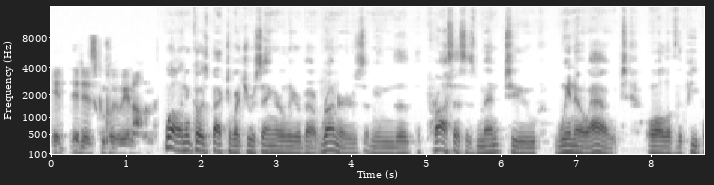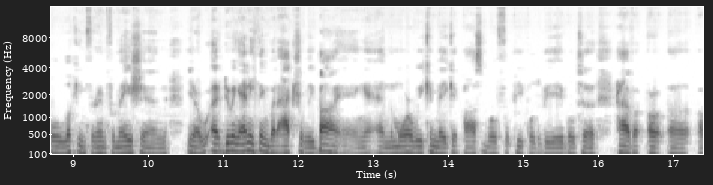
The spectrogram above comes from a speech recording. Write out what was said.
it, it is completely anonymous. Well, and it goes back to what you were saying earlier about runners. I mean, the, the process is meant to winnow out all of the people looking for information, you know, uh, doing anything but actually buying. And the more we can make it possible for people to be able to have a, a, a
